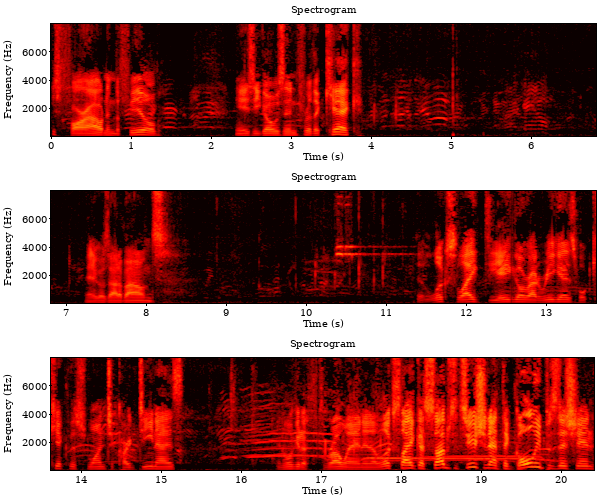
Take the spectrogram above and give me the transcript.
He's far out in the field. As he goes in for the kick. And it goes out of bounds. It looks like Diego Rodriguez will kick this one to Cardenas. And we'll get a throw in. And it looks like a substitution at the goalie position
